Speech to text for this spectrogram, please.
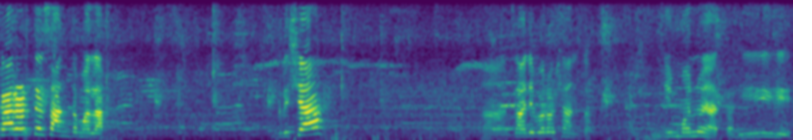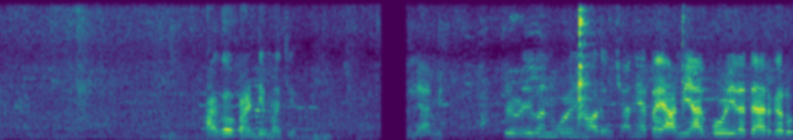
का रडते सांगत मला. ग्रीषा हा झाली बरोबर शांत. ही म्हणू आहे आता ही ही. आगव कांडी माझी. आम्ही. पिवळी गणगोळी ऑरेंज आणि आता आम्ही या गोळीला तयार करू.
